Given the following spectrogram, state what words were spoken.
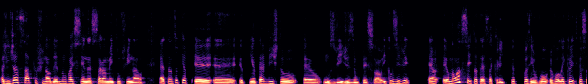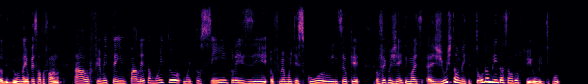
a gente já sabe que o final dele não vai ser necessariamente um final. É tanto que eu, eh, eh, eu tinha até visto eh, uns vídeos de um pessoal, inclusive eu não aceito até essa crítica. Tipo assim, eu vou, eu vou ler críticas sobre Duna e o pessoal tá falando: ah, o filme tem paleta muito, muito simples e o filme é muito escuro e não sei o quê. Eu fico, gente, mas é justamente toda a ambientação do filme, tipo,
